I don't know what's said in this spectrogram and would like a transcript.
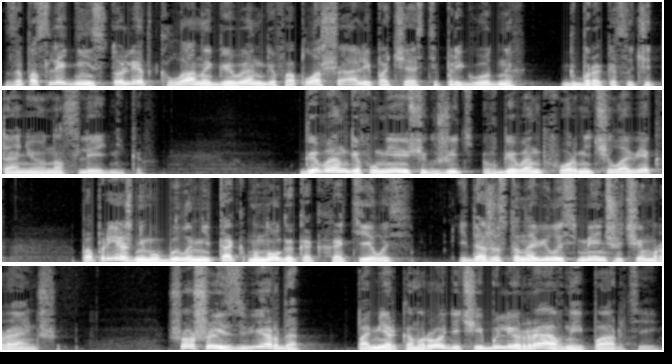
За последние сто лет кланы Гевенгов оплошали по части пригодных к бракосочетанию наследников. Гевенгов, умеющих жить в Гевенг-форме человек, по-прежнему было не так много, как хотелось, и даже становилось меньше, чем раньше. Шоша и Зверда по меркам родичей были равной партией,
